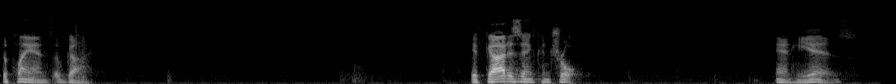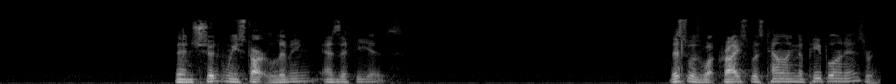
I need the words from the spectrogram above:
the plans of God. If God is in control, and He is, then shouldn't we start living as if He is? This was what Christ was telling the people in Israel.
